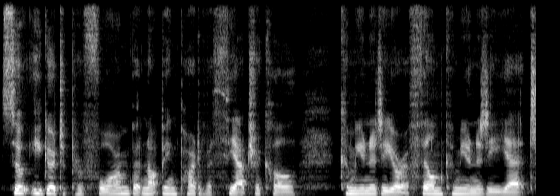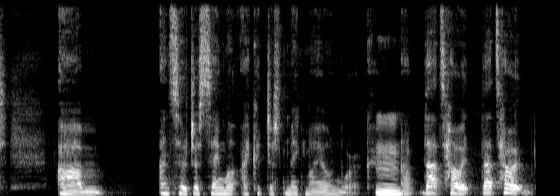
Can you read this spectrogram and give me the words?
so eager to perform, but not being part of a theatrical community or a film community yet. Um, and so just saying, well, I could just make my own work. Uh, that's how it, that's how it,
